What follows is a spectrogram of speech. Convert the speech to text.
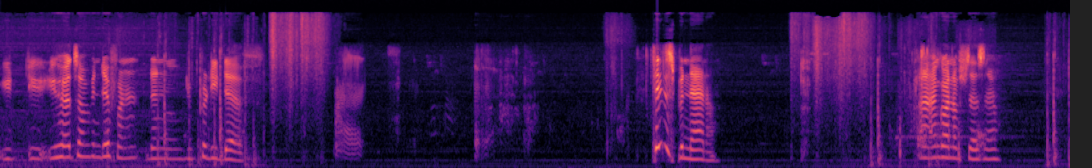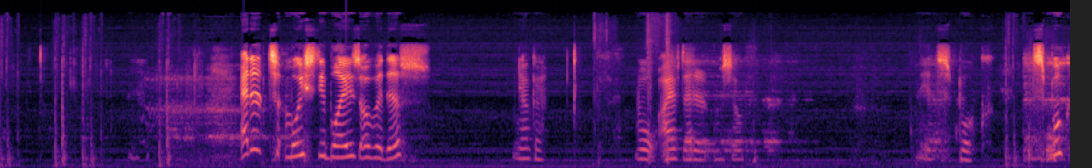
You, you, you heard something different, then you're pretty deaf. Take this banana. I'm going upstairs now. Edit Moisty Blaze over this. Yeah, okay. Well, I have to edit it myself. It's book. This book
